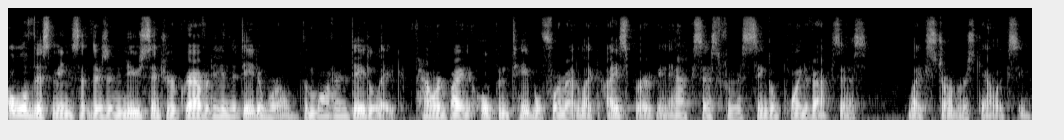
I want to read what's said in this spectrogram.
All of this means that there's a new center of gravity in the data world, the modern data lake, powered by an open table format like Iceberg and accessed from a single point of access like Starburst Galaxy.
